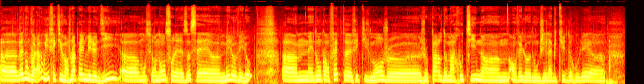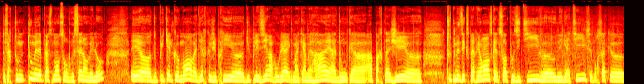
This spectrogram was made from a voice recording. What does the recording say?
Euh, ben donc voilà, oui, effectivement, je m'appelle Mélodie. Euh, mon surnom sur les réseaux, c'est euh, Mélo Vélo. Euh, et donc, en fait, effectivement, je, je parle de ma routine euh, en vélo. Donc, j'ai l'habitude de rouler, euh, de faire tous mes déplacements sur Bruxelles en vélo. Et euh, depuis quelques mois, on va dire que j'ai pris euh, du plaisir à rouler avec ma caméra et à donc à, partager euh, toutes mes expériences, qu'elles soient positives ou négatives. C'est pour ça que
